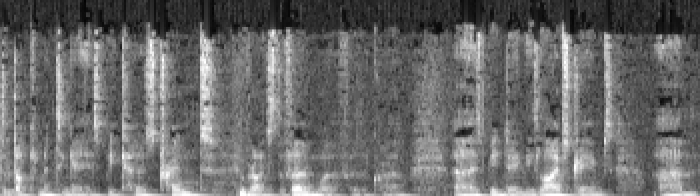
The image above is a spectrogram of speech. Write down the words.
the documenting it is because Trent, who writes the firmware for the Crow, uh, has been doing these live streams. Um,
